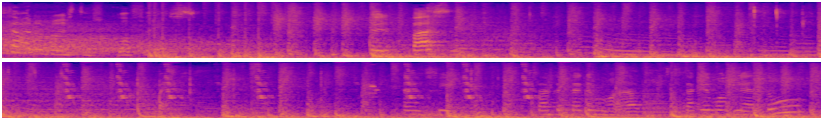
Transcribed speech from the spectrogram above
estaba en uno de estos cofres. El pase. Mm. Bueno. En fin. Saquémosle a tú.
